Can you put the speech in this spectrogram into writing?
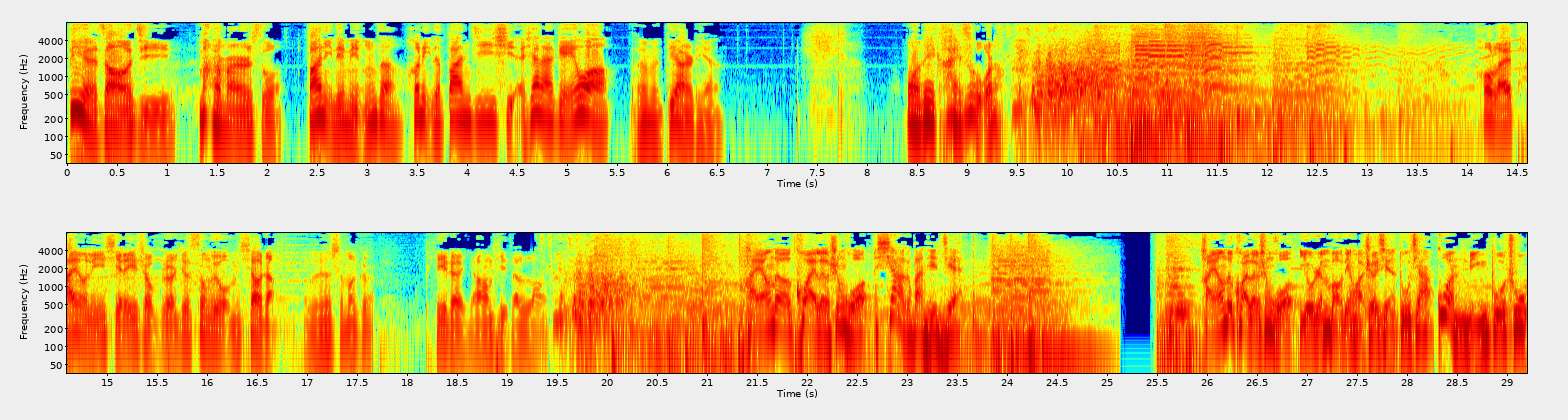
别着急，慢慢说。”把你的名字和你的班级写下来给我，朋友们。第二天，我被开除了。后来谭咏麟写了一首歌，就送给我们校长。我们说什么歌？披着羊皮的狼。海洋的快乐生活，下个半点见。海洋的快乐生活由人保电话车险独家冠名播出。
